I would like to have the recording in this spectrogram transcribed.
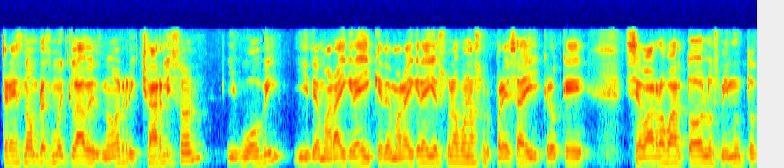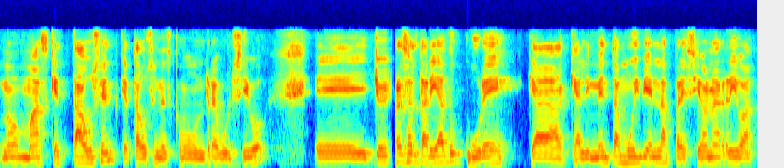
tres nombres muy claves, ¿no? Richarlison y Wobby y Demarai Gray, que Demarai Gray es una buena sorpresa y creo que se va a robar todos los minutos, ¿no? Más que Townsend, que Townsend es como un revulsivo. Eh, yo resaltaría a Ducuré, que, que alimenta muy bien la presión arriba.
